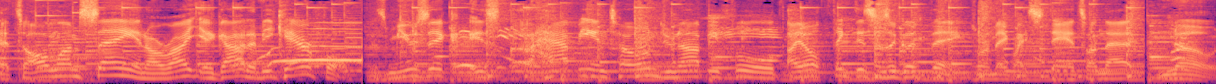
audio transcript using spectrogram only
That's all I'm saying, all right? You gotta be careful. This music is happy in tone. Do not be fooled. I don't think this is a good thing. Just wanna make my stance on that known.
